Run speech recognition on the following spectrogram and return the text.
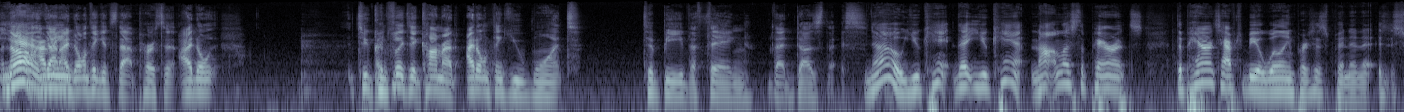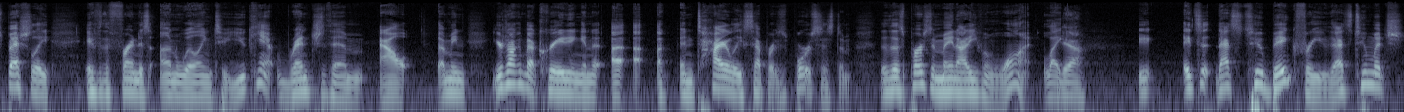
only I that, mean, I don't think it's that person. I don't. To conflicted comrade, I don't think you want to be the thing that does this. No, you can't. That you can't. Not unless the parents. The parents have to be a willing participant in it, especially if the friend is unwilling to. You can't wrench them out. I mean, you're talking about creating an a, a, a entirely separate support system that this person may not even want. Like, Yeah. it, it's that's too big for you. That's too much.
